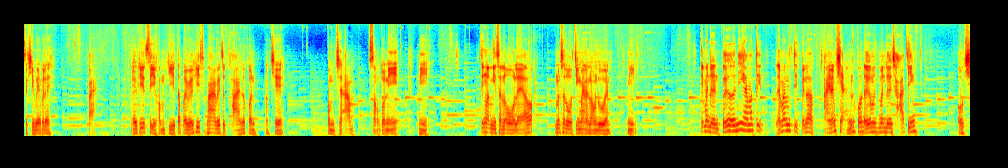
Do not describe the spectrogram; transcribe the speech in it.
สกิลเวฟไปเลยไปเวฟที่ 4 คอมพีต่อไปเวฟที่ 15 เวฟสุดท้ายทุกคน โอเค ผมจะอัพ 2 ตัวนี้นี่ ซึ่งเรามีสโลแล้ว มันสโลจริงไหมเดี๋ยวลองดูกัน นี่เอ้มันเดินเออเออนี่ไงมันติดแล้วมันติดเป็นแบบไอ้น้ำแข็งทุกคนเออมันมันเดินช้าจริง โอเค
